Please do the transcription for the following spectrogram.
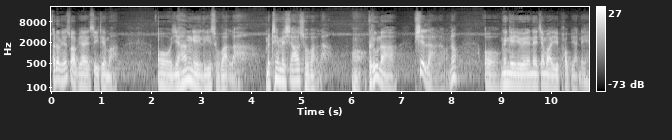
အဲ့တော့မြတ်စွာဘုရားရဲ့စိတ်ထဲမှာအော်ယဟန်ငယ်လေးဆိုပါလားမထင်မရှားဆိုပါလားအော်ကရုဏာဖြစ်လာတာပေါ့နော်အော်ငယ်ငယ်ရွယ်ရွယ်နဲ့ကျမကြီးဖောက်ပြန်တယ်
